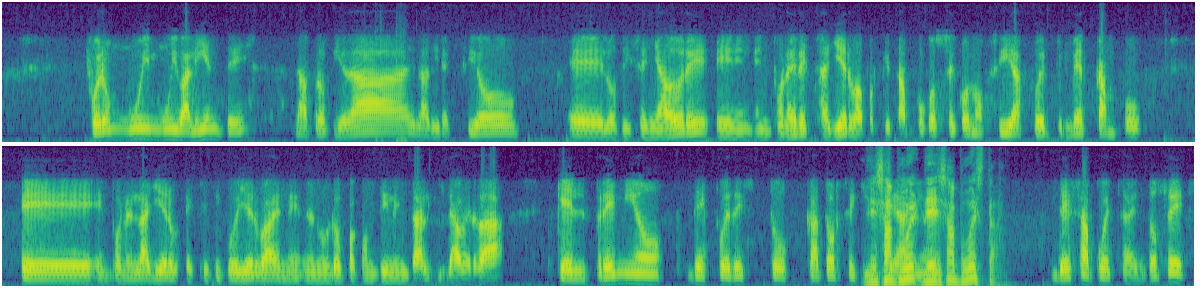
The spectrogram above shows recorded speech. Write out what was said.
Fueron muy muy valientes la propiedad la dirección eh, los diseñadores en, en poner esta hierba porque tampoco se conocía fue el primer campo eh, en poner la hierba, este tipo de hierba en, en Europa continental. Y la verdad que el premio después de estos 14, 15 De esa, apue- años de esa apuesta. de esa apuesta. Entonces,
